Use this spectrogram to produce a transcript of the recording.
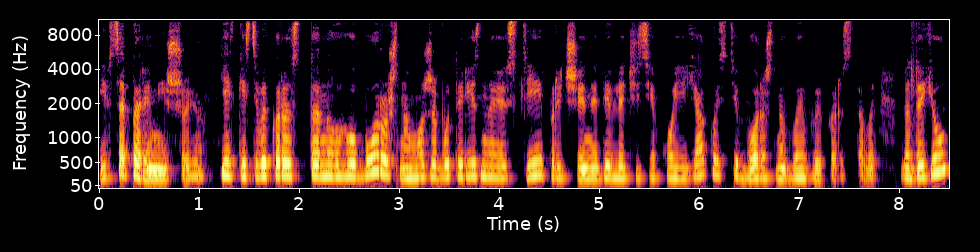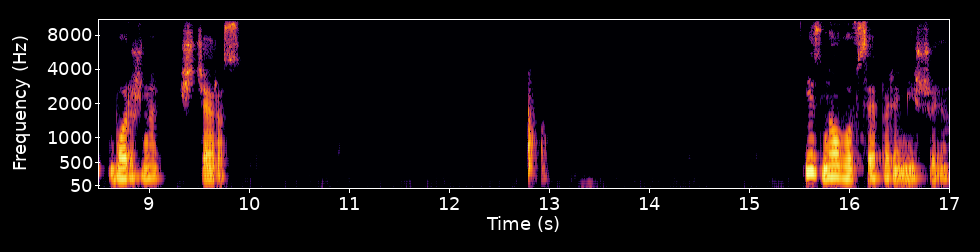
І все перемішую. Кількість використаного борошна може бути різною з тієї причини, дивлячись, якої якості борошна ви використали. Додаю борошно ще раз. І знову все перемішую.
